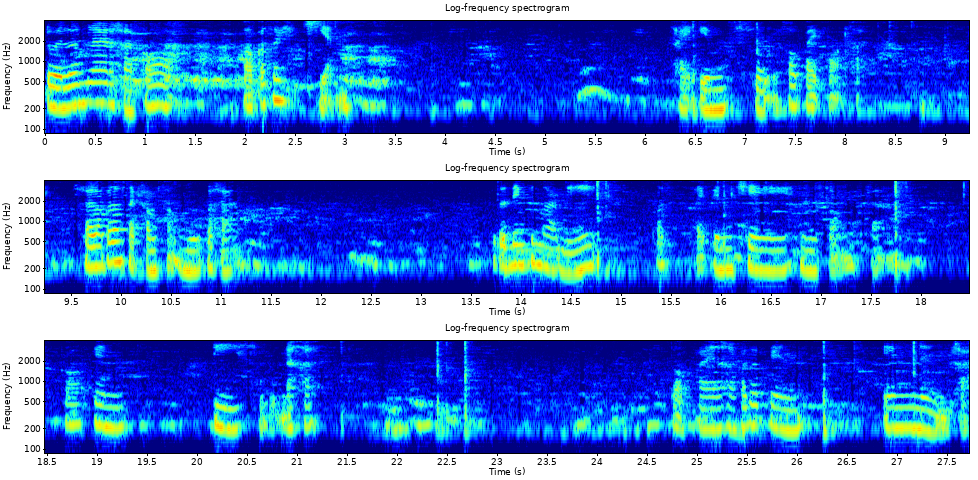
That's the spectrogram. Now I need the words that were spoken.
โดยเริ่มแรกนะคะก็เราก็จะเขียน ใส่ m 0เข้าไปก่อนค่ะ แล้วเราก็ต้องใส่คำสั่ง move นะคะจะเด้งขึ้นมาแบบนี้ ก็ใส่เป็น k 1 2 3 ก็เป็น d 0 นะคะ ต่อไปนะคะก็จะเป็น m 1 ค่ะ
